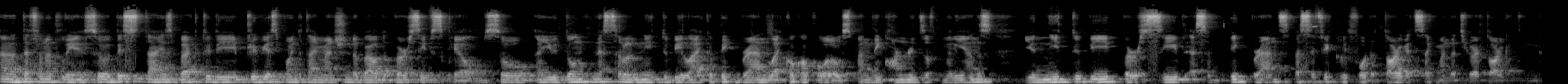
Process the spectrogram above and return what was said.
Uh, definitely. So this ties back to the previous point that I mentioned about the perceived scale. So uh, you don't necessarily need to be like a big brand like Coca-Cola spending hundreds of millions. You need to be perceived as a big brand specifically for the target segment that you are targeting.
